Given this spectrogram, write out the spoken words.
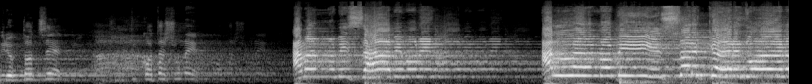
বিরক্ত হচ্ছে কথা শুনে আমার নবী সাহাবী বলেন আল্লাহ নবী সরকার দোয়ানো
